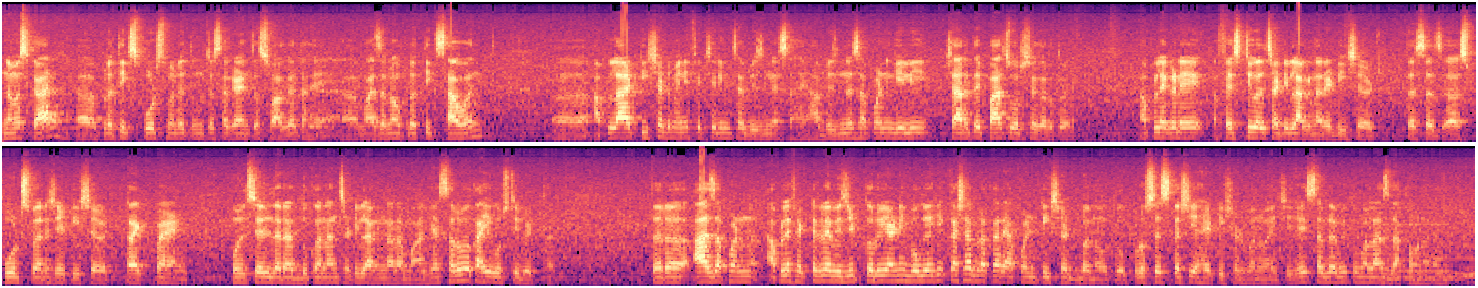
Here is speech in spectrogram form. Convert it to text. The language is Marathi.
नमस्कार. प्रतीक स्पोर्ट्समध्ये तुमचं सगळ्यांचं स्वागत आहे. माझं नाव प्रतीक सावंत. आपला टी शर्ट मॅन्युफॅक्चरिंगचा बिझनेस आहे. हा बिझनेस आपण गेली चार ते पाच वर्ष करतो आहे आपल्याकडे फेस्टिवलसाठी लागणारे टी शर्ट तसंच स्पोर्ट्सवेअरचे T shirt track pant wholesale दरात दुकानांसाठी लागणारा माल ह्या सर्व काही गोष्टी भेटतात. तर आज आपण आपल्या फॅक्टरीला व्हिजिट करूया आणि बघूया की कशा प्रकारे आपण टी शर्ट बनवतो प्रोसेस कशी आहे टी शर्ट बनवायची हे सगळं मी तुम्हाला आज दाखवणार आहे.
